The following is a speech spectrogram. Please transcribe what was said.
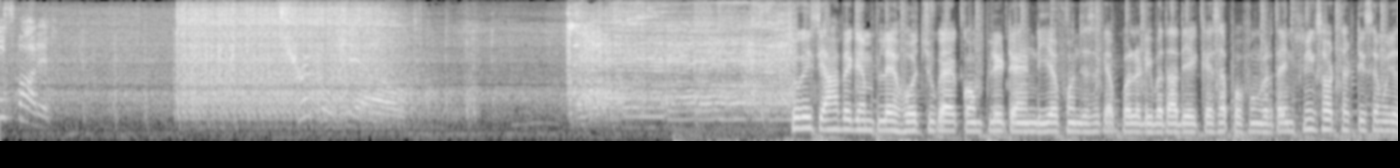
Enemy spotted. So so गई यहाँ पे गेम प्ले हो चुका है कंप्लीट एंड ये फ़ोन जैसे कि आपको ऑलरेडी बता दिए कैसा परफॉर्म करता है। इन्फिनिक्स हॉट थर्टी से मुझे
